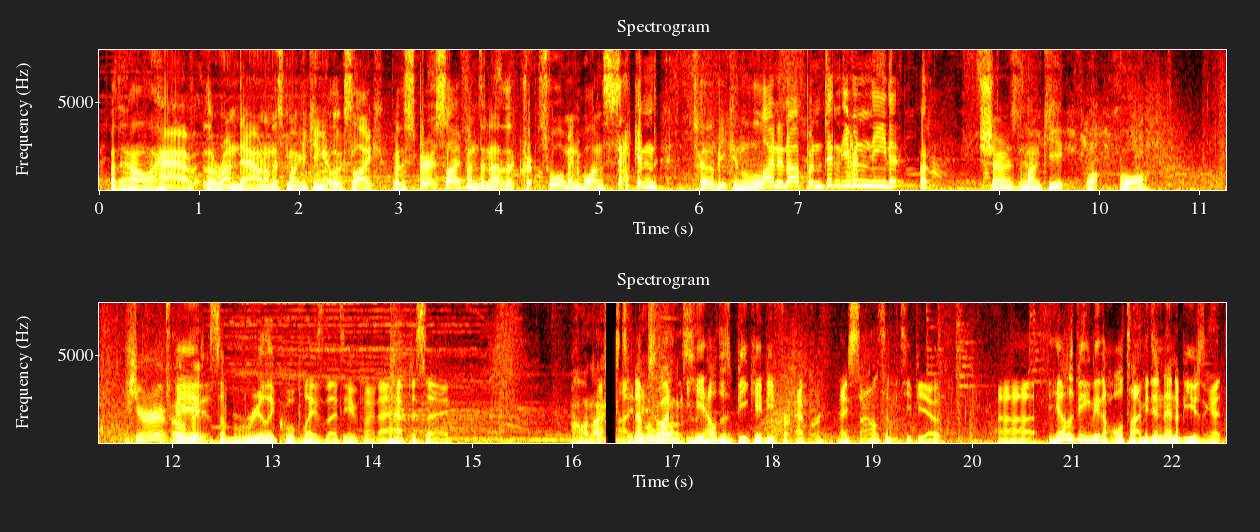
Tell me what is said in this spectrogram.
But they'll have the rundown on this Monkey King, it looks like. With a Spirit Siphon and another Crypt Swarm in one second. Toby can line it up and didn't even need it. But shows the monkey what for. Pure Toby. made some really cool plays in that team fight, I have to say. Oh, nice uh, Number silence. one, he held his BKB forever. Nice silence and the TP out. Uh, he held his BKB the whole time. He didn't end up using it.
